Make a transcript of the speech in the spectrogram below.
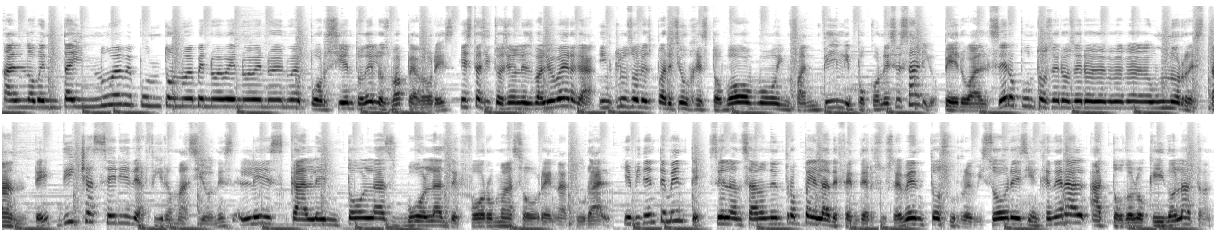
Al 99.99999% de los vapeadores, esta situación les valió verga. Incluso les pareció un gesto bobo, infantil y poco necesario. Pero al 0.0001 restante, dicha serie de afirmaciones les calentó las bolas de forma sobrenatural. Y evidentemente se lanzaron en tropel a defender sus eventos, sus revisores y en general a todo lo que idolatran.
